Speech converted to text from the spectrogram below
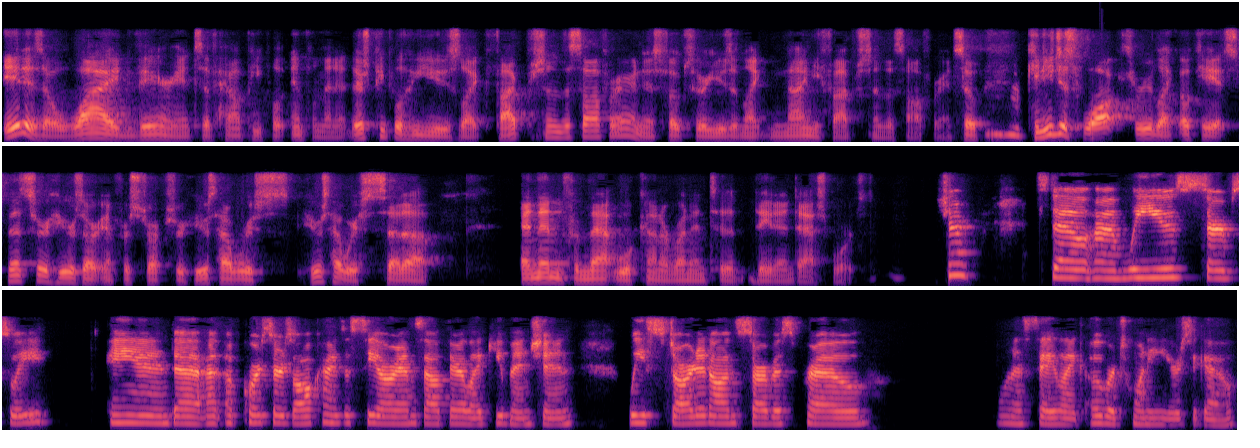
it is a wide variance of how people implement it. There's people who use like 5% of the software, and there's folks who are using like 95% of the software. And so, mm-hmm. can you just walk through like, okay, at Spencer, here's our infrastructure, here's how we're here's how we're set up, and then from that we'll kind of run into data and dashboards. Sure. So um, we use ServSuite, and uh, of course, there's all kinds of CRMs out there, like you mentioned. We started on Service Pro, I want to say like over 20 years ago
